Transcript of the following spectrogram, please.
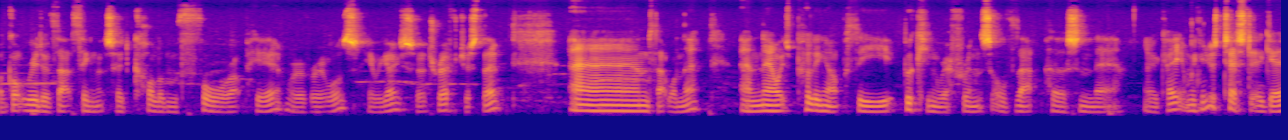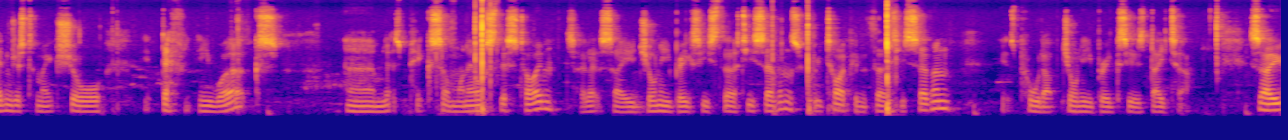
I've got rid of that thing that said column 4 up here, wherever it was. Here we go, search ref just there. And that one there. And now it's pulling up the booking reference of that person there. Okay, and we can just test it again just to make sure it definitely works. Um, let's pick someone else this time. So let's say Johnny Briggs, he's 37. So if we type in 37, it's pulled up Johnny Briggs's data. So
